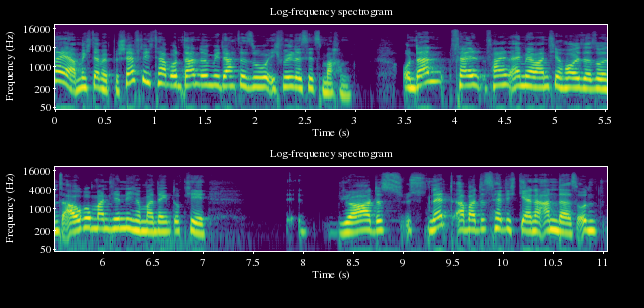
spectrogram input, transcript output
naja, mich damit beschäftigt habe und dann irgendwie dachte so, ich will das jetzt machen. Und dann fallen, fallen einem ja manche Häuser so ins Auge, manche nicht. Und man denkt, okay, äh, ja, das ist nett, aber das hätte ich gerne anders. Und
